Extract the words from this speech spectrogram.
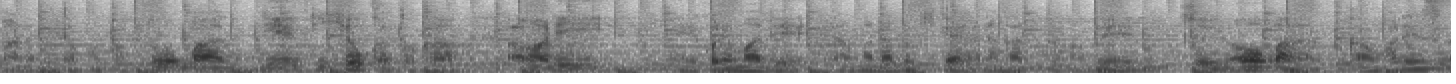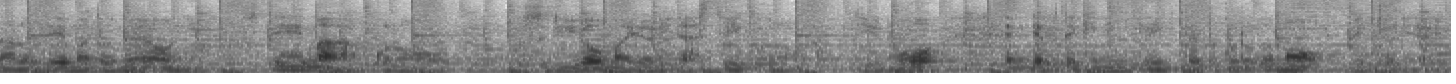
学べたことと、まあ、DLT 評価とかあまりこれまで学ぶ機会がなかったのでそういうのを、まあ、カンファレンスなどで、ま、どのようにして、まあ、この薬を、まあ、世に出していくのかっていうのを戦略的に見ていったところがも勉強になりました。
